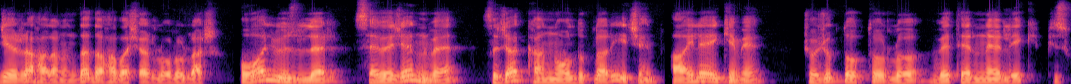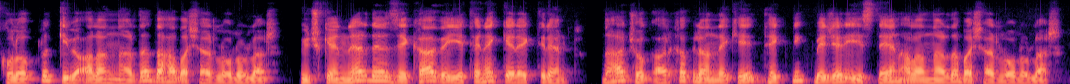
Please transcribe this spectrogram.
cerrah alanında daha başarılı olurlar. Oval yüzlüler sevecen ve sıcakkanlı oldukları için aile hekimi, çocuk doktorluğu, veterinerlik, psikologluk gibi alanlarda daha başarılı olurlar. Üçgenler de zeka ve yetenek gerektiren, daha çok arka plandaki teknik beceri isteyen alanlarda başarılı olurlar.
